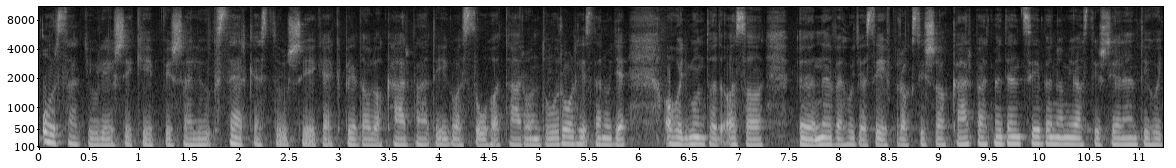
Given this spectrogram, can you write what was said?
ország országgyűlési képviselők, szerkesztőségek, például a Kárpát ég a szóhatáron túlról, hiszen ugye, ahogy mondtad, az a neve, hogy az évpraxis a Kárpát-medencében, ami azt is jelenti, hogy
